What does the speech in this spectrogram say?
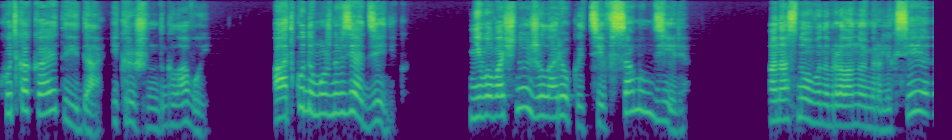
хоть какая-то еда и крыша над головой. А откуда можно взять денег? Не в овощной же ларек идти в самом деле. Она снова набрала номер Алексея,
